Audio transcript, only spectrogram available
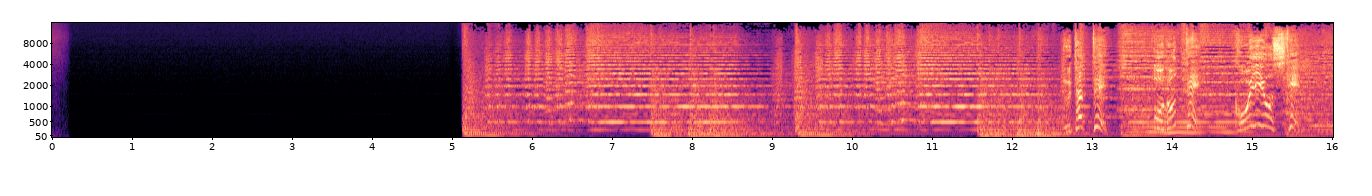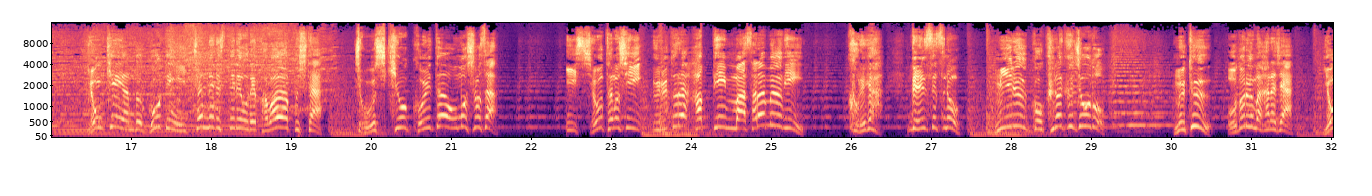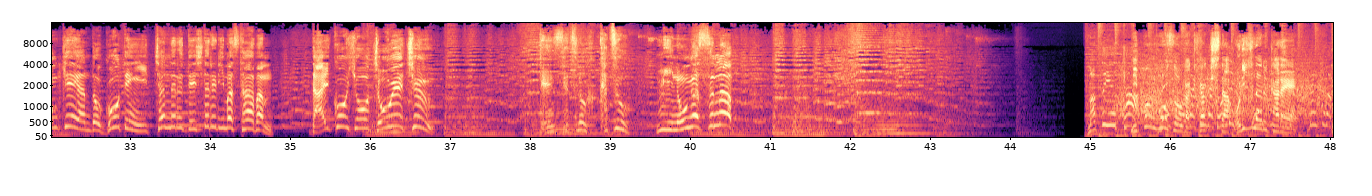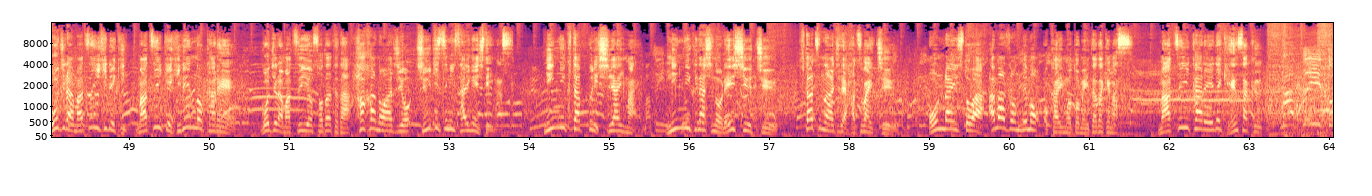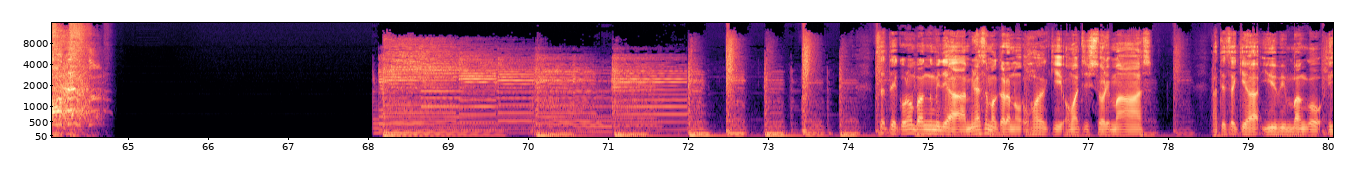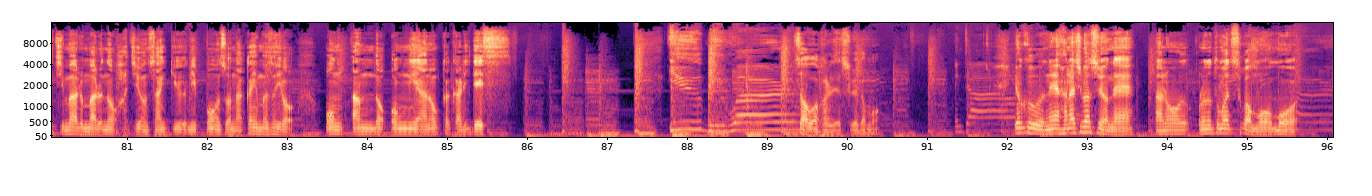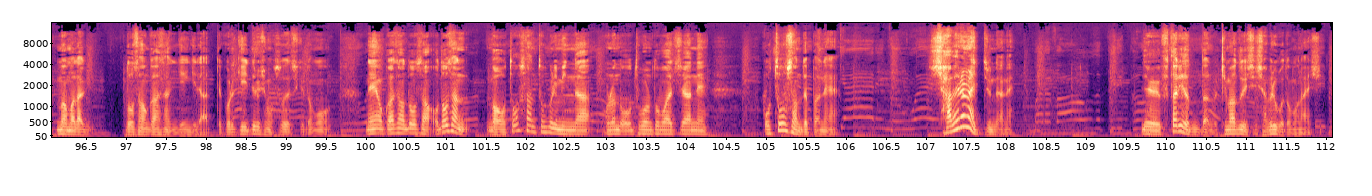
歌って踊って恋をして。4K&5.1 チャンネルステレオでパワーアップした常識を超えた面白さ。一生楽しいウルトラハッピーマサラムービー。これが伝説の見る極楽浄土。ムトゥー踊るマハラジャ 4K&5.1 チャンネルデジタルリマスター版。大好評上映中。伝説の復活を見逃すな！日本放送が企画したオリジナルカレー。ゴジラ松井秀喜松井家秘伝のカレー。ゴジラ松井を育てた母の味を忠実に再現しています。ニンニクたっぷり試合前。ニンニクなしの練習中。2つの味で発売中。オンラインストア Amazon でもお買い求めいただけます。松井カレーで検索さて、この番組では皆様からのおはがきお待ちしております。宛先は郵便番号100-8439ニッポン放送中居正広 ON & ON AIR の係です。さあ、お別れですけれども。よくね、話しますよね。あの、俺の友達とかも、もう、まあまだ、お父さんお母さん元気だって、これ聞いてる人もそうですけども、ね、お母さんお父さん、お父さん、まあお父さん特にみんな、俺の男の友達はね、お父さんとやっぱね、喋らないって言うんだよね。で、二人だったら気まずいし、喋ることもないし。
